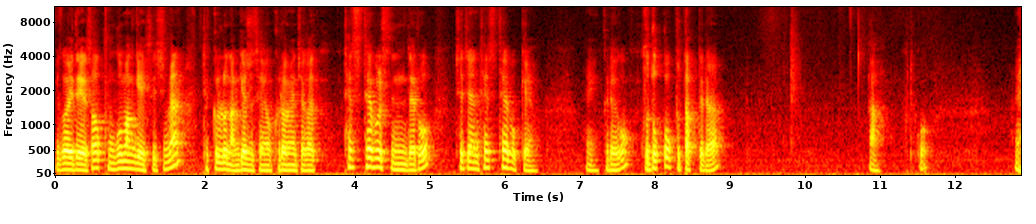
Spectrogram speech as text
이거에 대해서 궁금한 게 있으시면 댓글로 남겨주세요. 그러면 제가 테스트 해볼 수 있는 대로 최대한 테스트 해볼게요. 예, 그리고 구독 꼭 부탁드려요. 아, 그리고 예.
